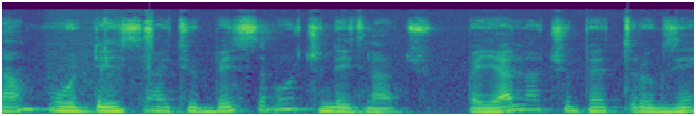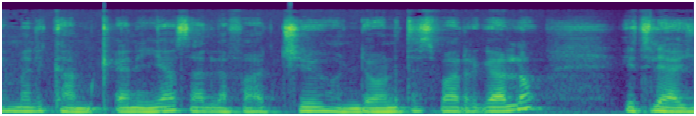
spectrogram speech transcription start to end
ሰላም ውድ የሳይቱ ቤተሰቦች እንዴት ናችሁ? በያላችሁበት ጥሩ ጊዜ መልካም ቀን እያሳለፋችሁ እንደሆነ ተስፋ አድርጋለሁ። የተለያዩ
